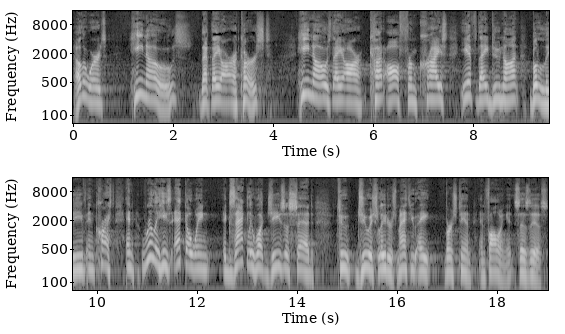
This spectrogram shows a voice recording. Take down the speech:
In other words, he knows that they are accursed. He knows they are cut off from Christ if they do not believe in Christ. And really, he's echoing exactly what Jesus said to Jewish leaders. Matthew 8, verse 10 and following, it says this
